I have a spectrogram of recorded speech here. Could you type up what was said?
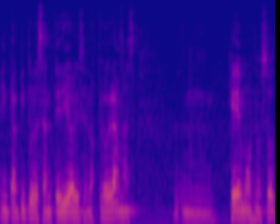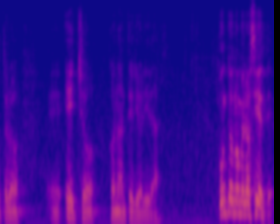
en capítulos anteriores, en los programas mm, que hemos nosotros eh, hecho con anterioridad. Punto número 7.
